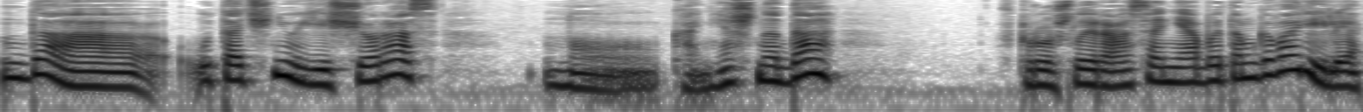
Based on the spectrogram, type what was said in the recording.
«Да, уточню еще раз. Ну, конечно, да. В прошлый раз они об этом говорили.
